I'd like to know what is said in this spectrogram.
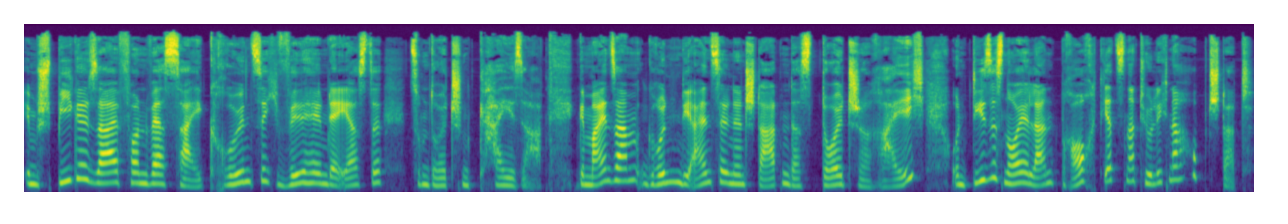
Im Spiegelsaal von Versailles krönt sich Wilhelm I. zum deutschen Kaiser. Gemeinsam gründen die einzelnen Staaten das Deutsche Reich und dieses neue Land braucht jetzt natürlich eine Hauptstadt.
